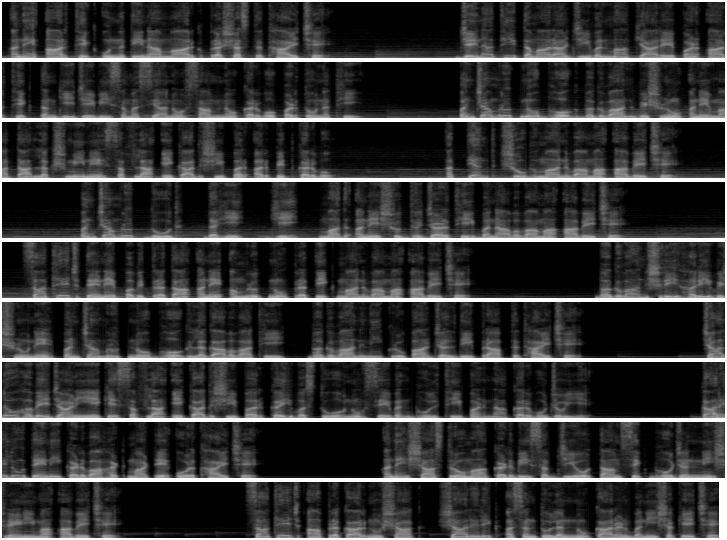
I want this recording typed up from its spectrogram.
અને આર્થિક ઉન્નતિના માર્ગ પ્રશસ્ત થાય છે. જેનાથી તમારા જીવનમાં ક્યારે પણ આર્થિક તંગી જેવી સમસ્યાનો સામનો કરવો પડતો નથી. પંચામૃતનો ભોગ ભગવાન વિષ્ણુ અને માતા લક્ષ્મીને સફલા એકાદશી પર અર્પિત કરવો. અત્યંત શુભ માનવામાં આવે છે. પંચામૃત દૂધ, દહીં, ઘી, મધ અને શુદ્ધ જળથી બનાવવામાં આવે છે. સાથે જ તેને પવિત્રતા અને અમૃતનું પ્રતીક માનવામાં આવે છે. ભગવાન શ્રી હરિ વિષ્ણુને પંચામૃતનો ભોગ લગાવવાથી ભગવાનની કૃપા જલ્દી પ્રાપ્ત થાય છે. ચાલો હવે જાણીએ કે સફલા એકાદશી પર કઈ વસ્તુઓનું સેવન ભૂલથી પણ ન કરવું જોઈએ. કારેલું તેની કડવાહટ માટે ઓળખાય છે. અને શાસ્ત્રોમાં કડવી સબ્જીઓ તામસિક ભોજનની શ્રેણીમાં આવે છે. સાથે જ આ પ્રકારનું શાક શારીરિક અસંતુલનનું કારણ બની શકે છે.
